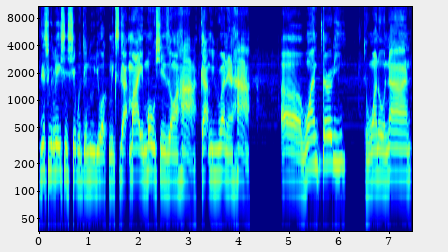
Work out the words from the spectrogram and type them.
this relationship with the New York Knicks got my emotions on high, got me running high. Uh 130 to 109.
